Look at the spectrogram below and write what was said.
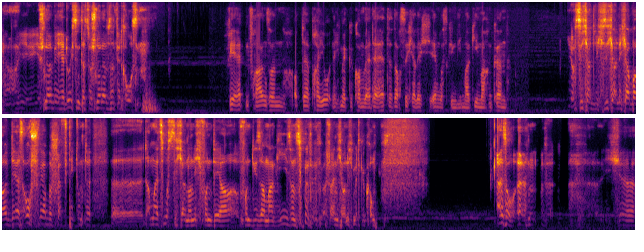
Ja, je, je schneller wir hier durch sind, desto schneller sind wir draußen. Wir hätten fragen sollen, ob der Priot nicht mitgekommen wäre. Der hätte doch sicherlich irgendwas gegen die Magie machen können. Ja, sicherlich, sicherlich, aber der ist auch schwer beschäftigt und äh, damals wusste ich ja noch nicht von der, von dieser Magie, sonst wäre ich wahrscheinlich auch nicht mitgekommen. Also, ähm, äh, ich, äh,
